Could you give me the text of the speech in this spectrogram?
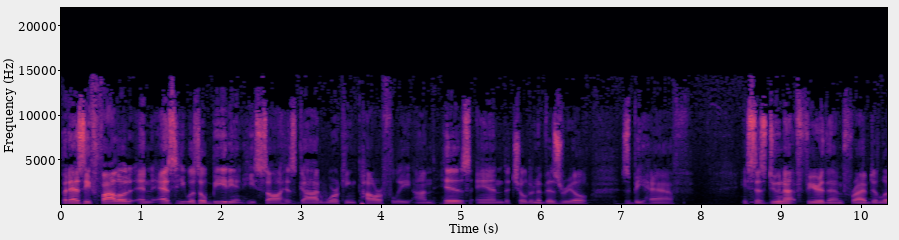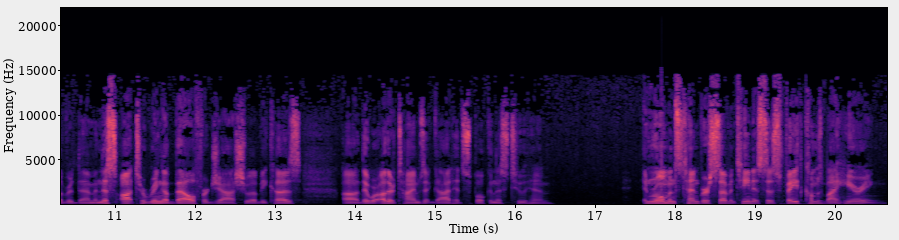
But as he followed and as he was obedient, he saw his God working powerfully on his and the children of Israel's behalf. He says, Do not fear them, for I have delivered them. And this ought to ring a bell for Joshua because uh, there were other times that God had spoken this to him. In Romans 10, verse 17, it says, Faith comes by hearing,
